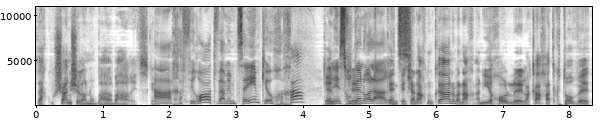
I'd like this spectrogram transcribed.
זה הקושאן שלנו בארץ. כן. החפירות והממצאים כהוכחה. כן, לזכותנו ש... על הארץ. כן, כן, שאנחנו כאן, ואני יכול אה, לקחת כתובת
